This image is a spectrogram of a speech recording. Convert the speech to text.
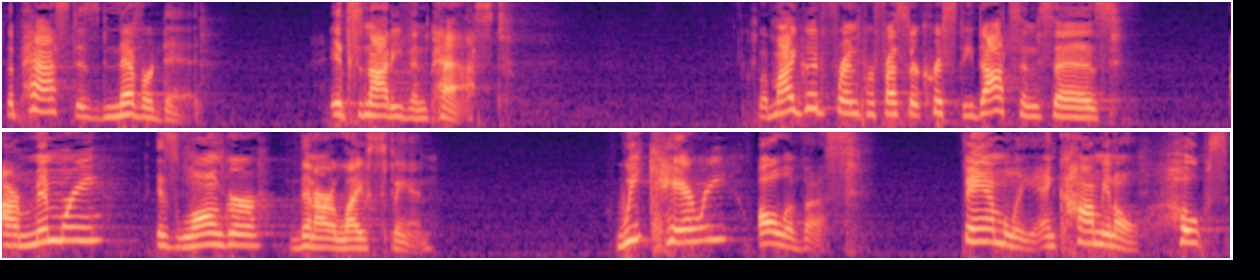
The past is never dead. It's not even past. But my good friend, Professor Kristie Dotson, says, Our memory is longer than our lifespan. We carry, all of us, family and communal hopes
